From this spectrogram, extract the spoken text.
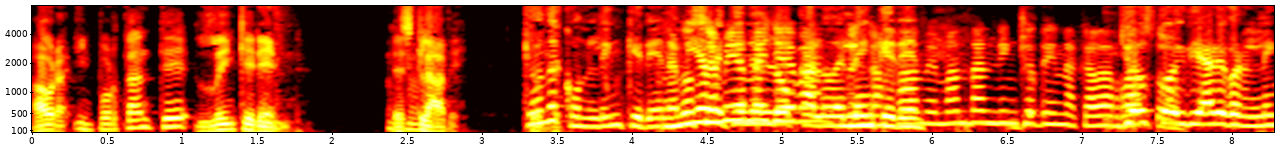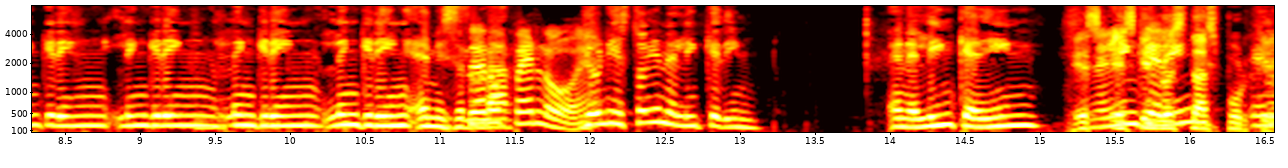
Ahora, importante, LinkedIn. Es clave. ¿Qué onda con LinkedIn? A No mí sé, ya a me tiene loca llevan, lo de ajá, LinkedIn. me mandan LinkedIn a cada rato. Yo estoy diario con el LinkedIn, LinkedIn, LinkedIn, LinkedIn en mi Cero celular. pelo, ¿eh? Yo ni estoy en el LinkedIn. En el LinkedIn. Es, En el es que no LinkedIn. estás En porque, el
